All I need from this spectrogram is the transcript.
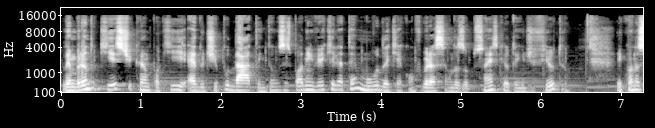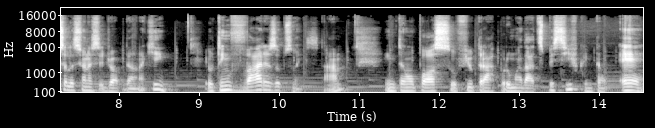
Lembrando que este campo aqui é do tipo data, então vocês podem ver que ele até muda aqui a configuração das opções que eu tenho de filtro. E quando eu seleciono esse drop-down aqui, eu tenho várias opções, tá? Então eu posso filtrar por uma data específica, então é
